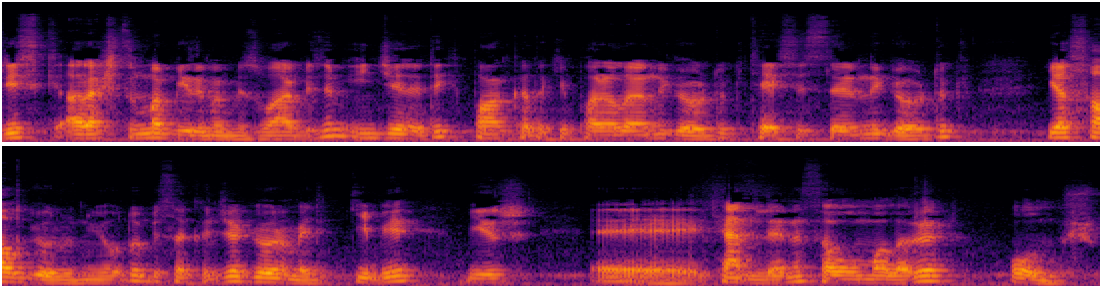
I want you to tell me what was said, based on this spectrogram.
Risk araştırma birimimiz var bizim. İnceledik, bankadaki paralarını gördük, tesislerini gördük yasal görünüyordu, bir sakınca görmedik gibi bir e, kendilerini savunmaları olmuş.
